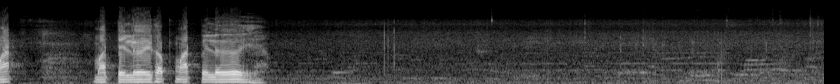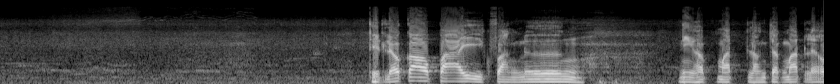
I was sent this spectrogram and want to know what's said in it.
มัด มัดไปเลยครับ มัดไปเลย เสร็จแล้วก็เอาไปอีกฝั่งหนึ่งนี่ครับมัดหลังจากมัดแล้ว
